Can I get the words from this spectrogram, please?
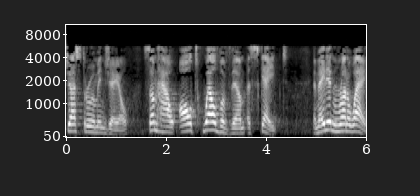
just threw them in jail. Somehow, all 12 of them escaped. And they didn't run away.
